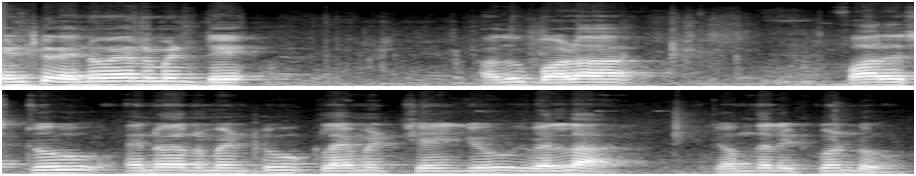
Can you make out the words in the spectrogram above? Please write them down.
ಎಂಟು ಎನ್ವೈರನ್ಮೆಂಟ್ ಡೇ ಅದು ಭಾಳ ಫಾರೆಸ್ಟು, ಎನ್ವೈರನ್ಮೆಂಟು, ಕ್ಲೈಮೇಟ್ ಚೇಂಜು ಇವೆಲ್ಲ ಗಮನದಲ್ಲಿಟ್ಕೊಂಡು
